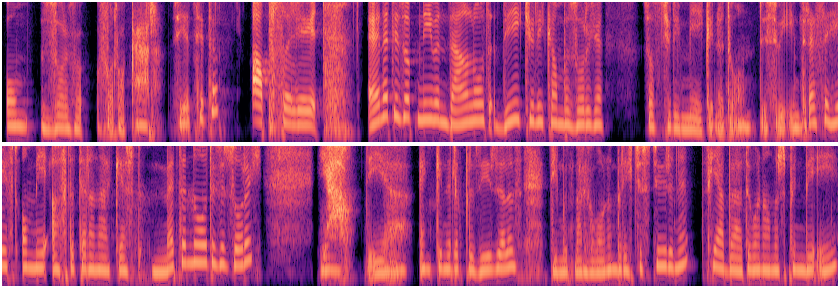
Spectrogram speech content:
om zorgen voor elkaar. Zie je het zitten? Absoluut. En het is opnieuw een download die ik jullie kan bezorgen, zodat jullie mee kunnen doen. Dus wie interesse heeft om mee af te tellen naar kerst met de nodige zorg, ja, die, eh, en kinderlijk plezier zelfs, die moet maar gewoon een berichtje sturen hè, via buitengewoonanders.be.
